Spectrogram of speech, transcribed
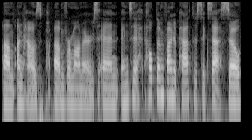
um, unhoused um, Vermonters and, and to help them find a path to success. So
